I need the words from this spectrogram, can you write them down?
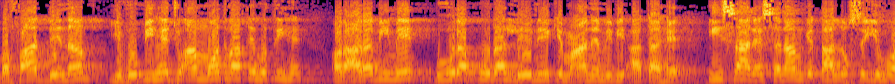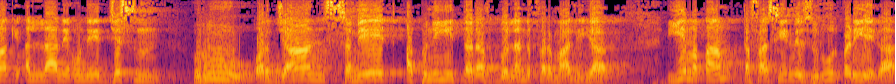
وفات دینا، یہ وہ بھی ہے جو عام موت واقع ہوتی ہے۔ اور عربی میں پورا پورا لینے کے معنی میں بھی آتا ہے۔ عیسیٰ علیہ السلام کے تعلق سے یہ ہوا کہ اللہ نے انہیں جسم، روح اور جان سمیت اپنی طرف بلند فرما لیا۔ یہ مقام تفاصیر میں ضرور پڑھیے گا۔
